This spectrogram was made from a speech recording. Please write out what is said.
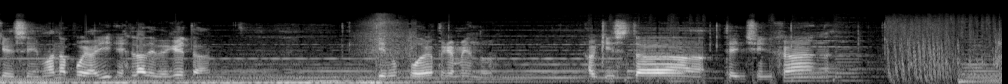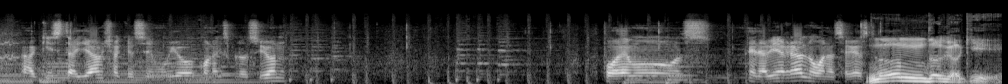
que se emana por ahí es la de Vegeta. Tiene un poder tremendo. Aquí está Tenshinhan. Aquí está Yamcha que se murió con la explosión. Podemos... En la vida real no van a hacer esto. なんだガキ。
